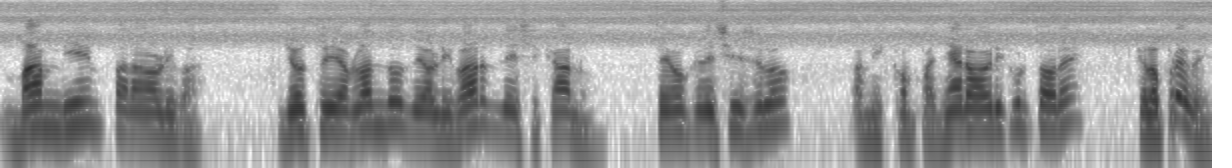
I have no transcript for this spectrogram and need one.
van bien para el olivar. Yo estoy hablando de olivar de secano. Tengo que decírselo a mis compañeros agricultores que lo prueben.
